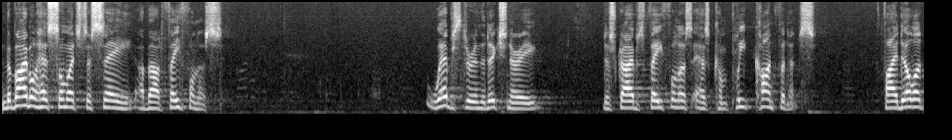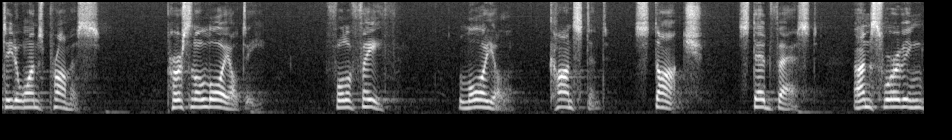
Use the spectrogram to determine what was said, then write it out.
And the Bible has so much to say about faithfulness. Webster in the dictionary describes faithfulness as complete confidence, fidelity to one's promise, personal loyalty, full of faith, loyal, constant, staunch, steadfast, unswerving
